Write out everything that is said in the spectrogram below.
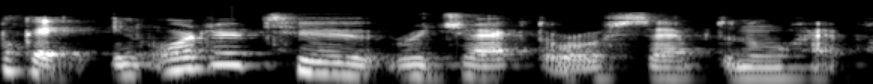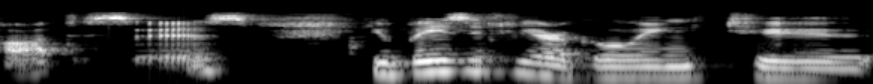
Okay, in order to reject or accept the null hypothesis, you basically are going to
